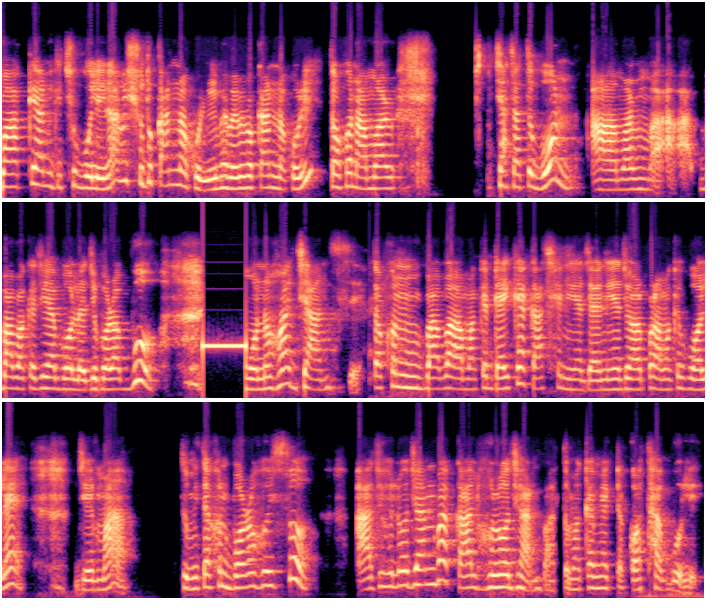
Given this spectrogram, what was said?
মাকে আমি কিছু বলি না আমি শুধু কান্না করি এভাবে এভাবে কান্না করি। তখন আমার চাচাতো বোন আমার বাবাকে যে বলে যে বড় আব্বু মনে হয় জানছে। তখন বাবা আমাকে ডাইকা কাছে নিয়ে যায়। নিয়ে যাওয়ার পর আমাকে বলে যে, মা, তুমি তো এখন বড় হইছো। আজ হলেও জানবা, কাল হলেও জানবা। তোমাকে আমি একটা কথা বলি।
